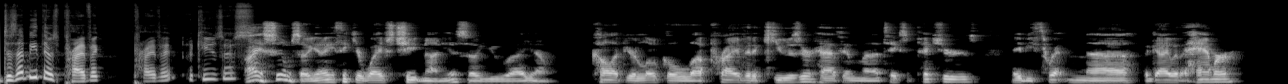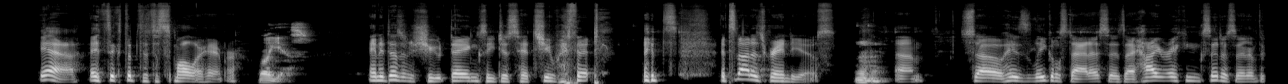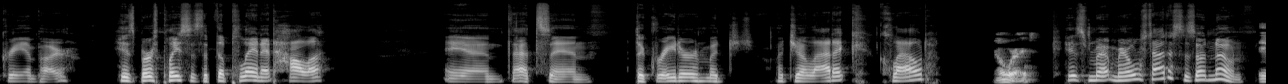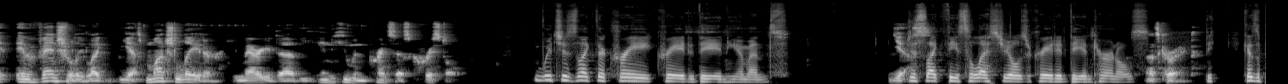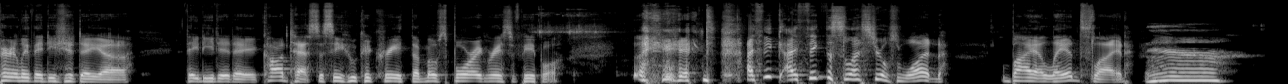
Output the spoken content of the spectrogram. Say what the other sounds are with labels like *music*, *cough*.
Does that mean there's private private accusers? I assume so. You know, you think your wife's cheating on you, so you uh, you know call up your local uh, private accuser, have him uh, take some pictures, maybe threaten uh, the guy with a hammer. Yeah, it's except it's a smaller hammer. Well, yes. And it doesn't shoot things, he just hits you *laughs* with it. It's it's not as grandiose. Mhm. Um, so his legal status is a high-ranking citizen of the Kree Empire. His birthplace is the planet Hala, and that's in the Greater Mag- Magellanic Cloud. All right. His ma- marital status is unknown. E- eventually, like yes, much later, he married uh, the Inhuman Princess Crystal. Which is like the Kree created the Inhumans, Yes, just like the Celestials created the Eternals. that's correct. because apparently they needed a uh, they needed a contest to see who could create the most boring race of people. *laughs* and I think I think the Celestials won by a landslide. Yeah.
